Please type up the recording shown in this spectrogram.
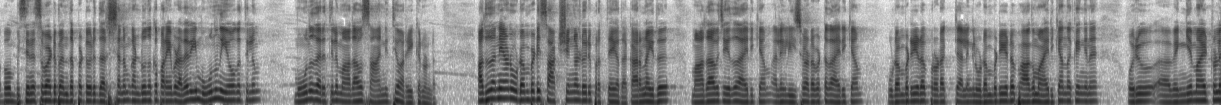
അപ്പോൾ ബിസിനസ്സുമായിട്ട് ബന്ധപ്പെട്ട ഒരു ദർശനം കണ്ടു എന്നൊക്കെ പറയുമ്പോൾ അതായത് ഈ മൂന്ന് നിയോഗത്തിലും മൂന്ന് തരത്തിൽ മാതാവ് സാന്നിധ്യം അറിയിക്കുന്നുണ്ട്. അതുതന്നെയാണ് ഉടമ്പടി സാക്ഷ്യങ്ങളുടെ ഒരു പ്രത്യേകത. കാരണം ഇത് മാതാവ് ചെയ്തതായിരിക്കാം അല്ലെങ്കിൽ ഈശോ ഇടപെട്ടതായിരിക്കാം ഉടമ്പടിയുടെ പ്രൊഡക്റ്റ് അല്ലെങ്കിൽ ഉടമ്പടിയുടെ ഭാഗമായിരിക്കാം എന്നൊക്കെ ഇങ്ങനെ ഒരു വ്യംഗ്യമായിട്ടുള്ള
